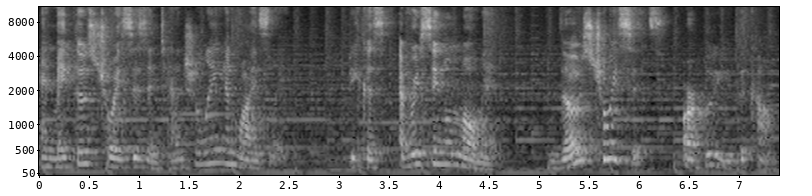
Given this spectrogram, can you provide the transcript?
and make those choices intentionally and wisely because every single moment, those choices are who you become.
